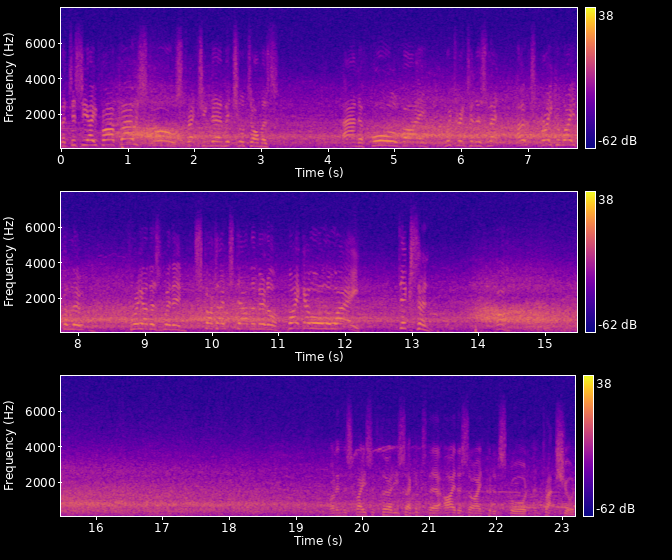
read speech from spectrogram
Le Tissier far post. Oh, stretching there, Mitchell Thomas. And a fall by Widdrington has let Oakes break away for Luton. Three others with him. Scott Oakes down the middle. Might go all the way. Dixon. Oh. Well, in the space of 30 seconds there, either side could have scored, and perhaps should.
